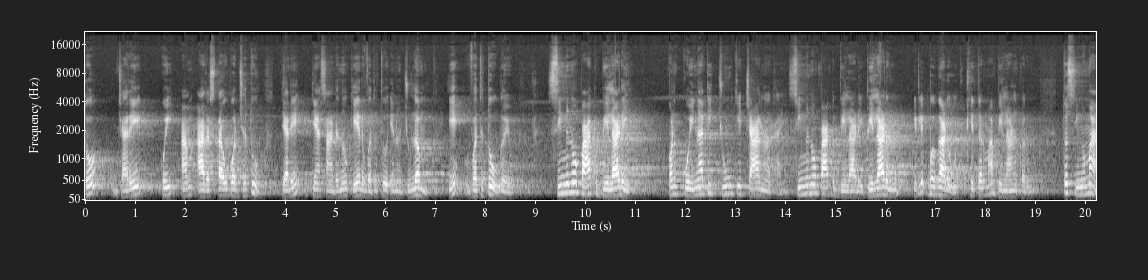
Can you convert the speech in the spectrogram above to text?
તો જ્યારે કોઈ આમ આ રસ્તા ઉપર જતું, ત્યારે ત્યાં સાંઢનો કેર વધતો, એનો જુલમ એ વધતો ગયો. સીમનો પાક ભેલાડે, પણ કોઈનાથી ચૂં કે ચા ન થાય. સીમનો પાક ભેલાડે, ભેલાડવું એટલે બગાડવું, ખેતરમાં ભેલાણ કરવું. તો સીમમાં,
